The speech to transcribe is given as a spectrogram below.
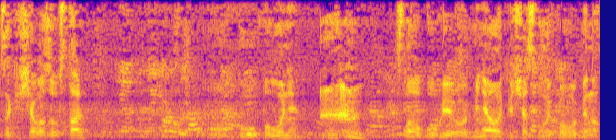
захищав Азовсталь, е, був у полоні. Слава Богу, його обміняли під час великого обміну.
